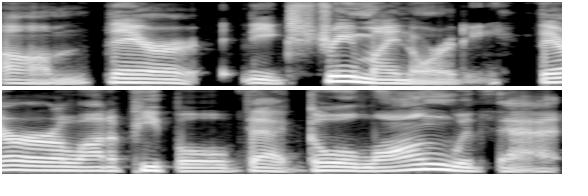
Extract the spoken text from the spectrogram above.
um they're the extreme minority. There are a lot of people that go along with that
